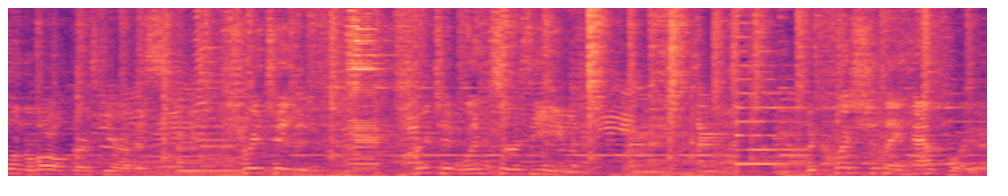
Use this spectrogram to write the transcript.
people in the Laurel Thirst here on this frigid, frigid winter's eve. The question they have for you,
